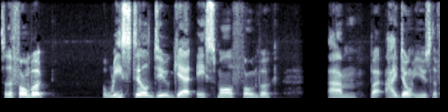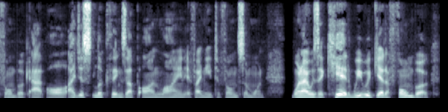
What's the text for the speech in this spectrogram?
So the phone book, we still do get a small phone book. Um, but I don't use the phone book at all. I just look things up online if I need to phone someone. When I was a kid, we would get a phone book.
